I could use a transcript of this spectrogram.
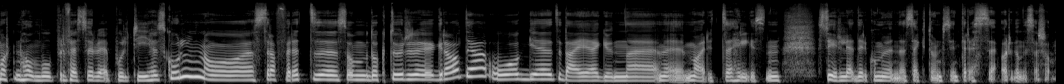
Morten Holmo, professor ved Politihøgskolen og strafferett eh, som doktorgrad, ja. Og eh, til deg, Gunn Marit Helgesen, styreleder i kommunesektorens interesseorganisasjon.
